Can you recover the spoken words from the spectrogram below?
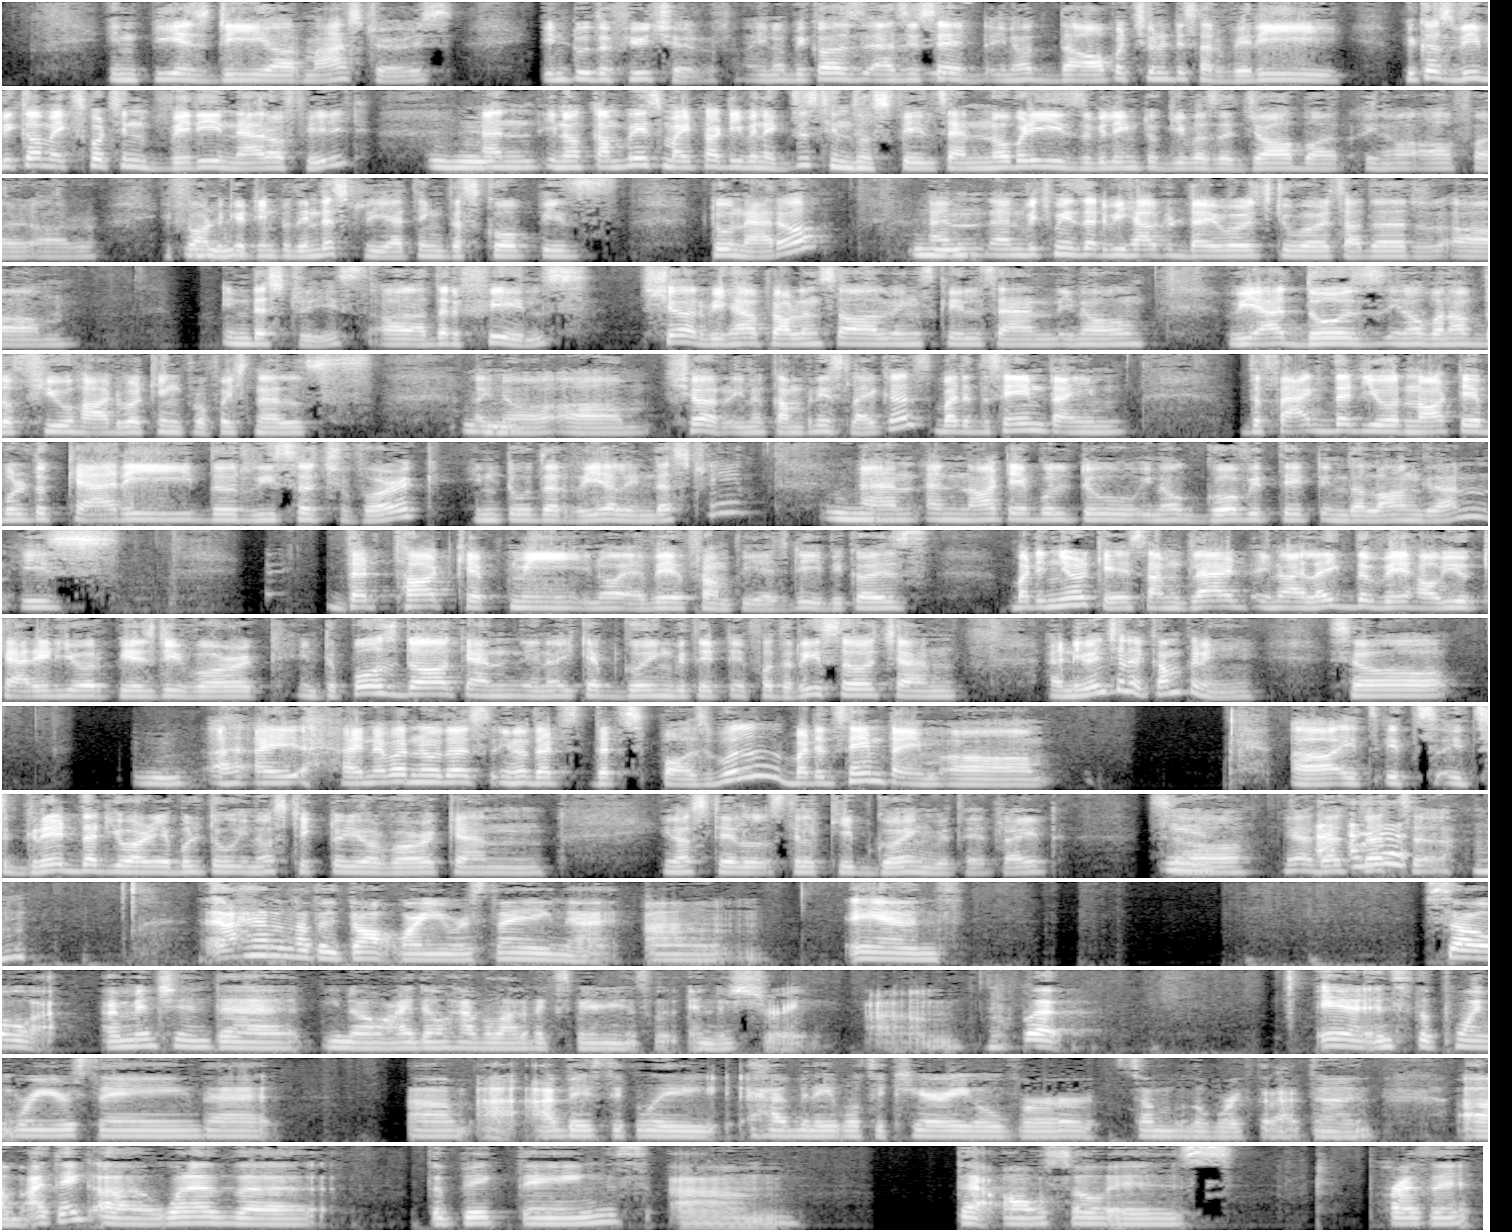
in phd or masters into the future you know because as you said you know the opportunities are very because we become experts in very narrow field mm-hmm. and you know companies might not even exist in those fields and nobody is willing to give us a job or you know offer or if you mm-hmm. want to mm-hmm. get into the industry i think the scope is too narrow mm-hmm. and and which means that we have to diverge towards other um, industries or other fields sure we have problem solving skills and you know we are those you know one of the few hardworking professionals mm-hmm. you know um, sure you know companies like us but at the same time the fact that you are not able to carry the research work into the real industry mm-hmm. and and not able to you know go with it in the long run is that thought kept me you know away from phd because but in your case i'm glad you know i like the way how you carried your phd work into postdoc and you know you kept going with it for the research and and eventually a company so mm. I, I i never know that you know that's that's possible but at the same time um, uh, it's it's it's great that you are able to you know stick to your work and you know still still keep going with it right so yeah, yeah that, that's had, uh, mm-hmm. I had another thought while you were saying that um, and so I mentioned that, you know, I don't have a lot of experience with industry. Um, but, and it's the point where you're saying that um, I, I, basically have been able to carry over some of the work that I've done. Um, I think uh, one of the the big things um, that also is present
